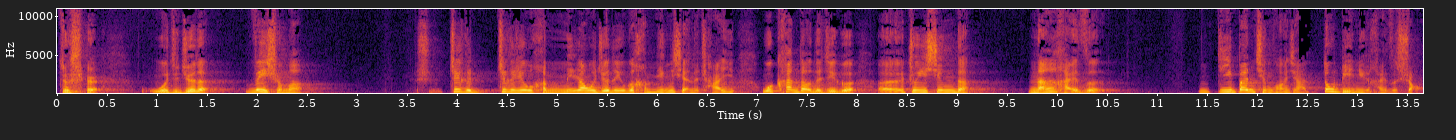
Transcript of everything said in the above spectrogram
就是，我就觉得为什么是这个这个就很明让我觉得有个很明显的差异。我看到的这个呃追星的男孩子。一般情况下都比女孩子少，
